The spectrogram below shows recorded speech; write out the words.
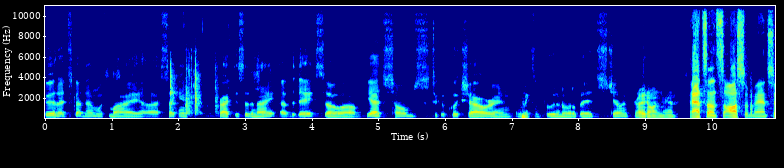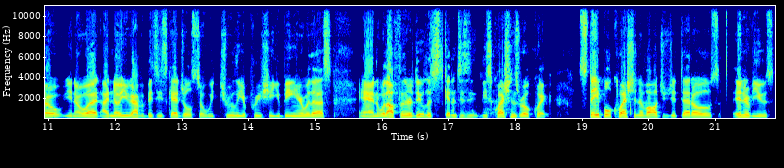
Good. I just got done with my uh, second practice of the night of the day. So um, yeah, just home, just took a quick shower and gonna make some food in a little bit, just chilling. Right on, man. That sounds awesome, man. So, you know what? I know you have a busy schedule, so we truly appreciate you being here with us. And without further ado, let's just get into these questions real quick. Staple question of all Jujiteros interviews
